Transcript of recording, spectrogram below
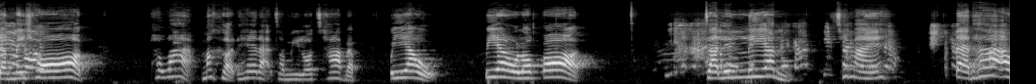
ยังไม่ชอบ เพราะว่ามะเขือเทศอะจะมีรสชาติแบบเปรี้ยว เปรี้ยวแล้วก็จะเลี่ยนๆใช่ไหมแต่ถ้าเอา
